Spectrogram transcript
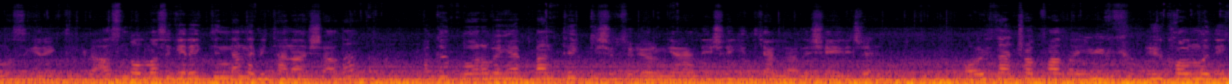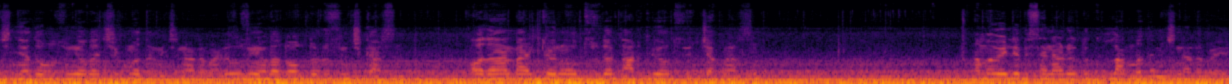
Olması gerektiği gibi. Aslında olması gerektiğinden de bir tane aşağıda. Fakat bu arabayı hep ben tek kişi sürüyorum genelde işe git gellerde şehir içi. O yüzden çok fazla yük, yük olmadığı için ya da uzun yola çıkmadığım için arabayla uzun yola doldurursun çıkarsın. O zaman belki öne 34 arkaya 33 yaparsın. Ama öyle bir senaryoda kullanmadığım için arabayı.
